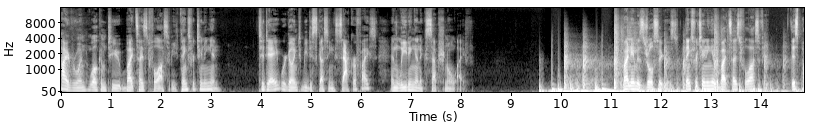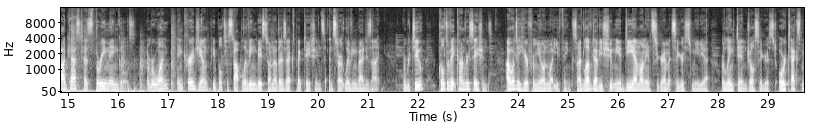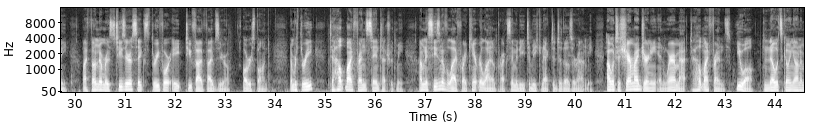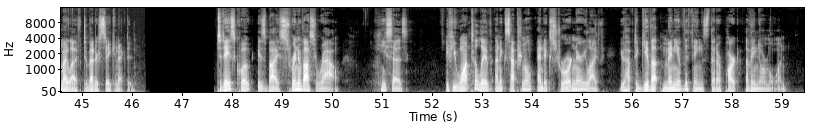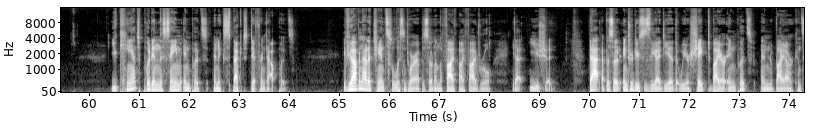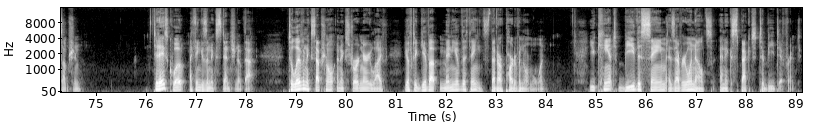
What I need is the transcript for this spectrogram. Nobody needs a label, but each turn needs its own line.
Hi, everyone. Welcome to Bite Sized Philosophy. Thanks for tuning in. Today, we're going to be discussing sacrifice and leading an exceptional life. My name is Joel Sigrist. Thanks for tuning in to Bite Sized Philosophy. This podcast has three main goals. Number one, encourage young people to stop living based on others' expectations and start living by design. Number two, cultivate conversations. I want to hear from you on what you think, so I'd love to have you shoot me a DM on Instagram at Sigrist Media or LinkedIn, Joel Sigrist, or text me. My phone number is 206 348 2550. I'll respond. Number three, to help my friends stay in touch with me. I'm in a season of life where I can't rely on proximity to be connected to those around me. I want to share my journey and where I'm at to help my friends, you all, to know what's going on in my life to better stay connected. Today's quote is by Srinivas Rao. He says, if you want to live an exceptional and extraordinary life, you have to give up many of the things that are part of a normal one. You can't put in the same inputs and expect different outputs. If you haven't had a chance to listen to our episode on the 5x5 rule yet, you should. That episode introduces the idea that we are shaped by our inputs and by our consumption. Today's quote, I think, is an extension of that. To live an exceptional and extraordinary life, you have to give up many of the things that are part of a normal one. You can't be the same as everyone else and expect to be different.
